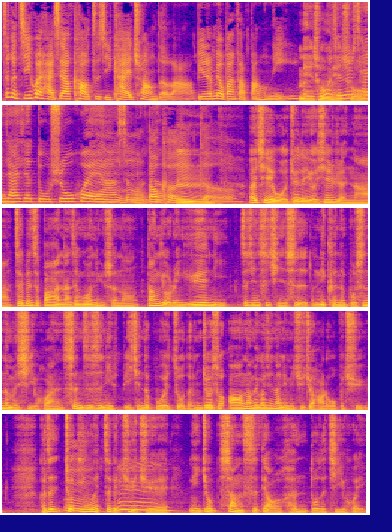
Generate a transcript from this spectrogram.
这个机会还是要靠自己开创的啦，别人没有办法帮你。没错，没错。或者是参加一些读书会啊，嗯、什么都可以的。嗯而且我觉得有些人啊，嗯、这边是包含男生或女生哦。当有人约你这件事情是你可能不是那么喜欢，甚至是你以前都不会做的，你就会说哦，那没关系，那你们去就好了，我不去。可是就因为这个拒绝，嗯、你就丧失掉了很多的机会，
